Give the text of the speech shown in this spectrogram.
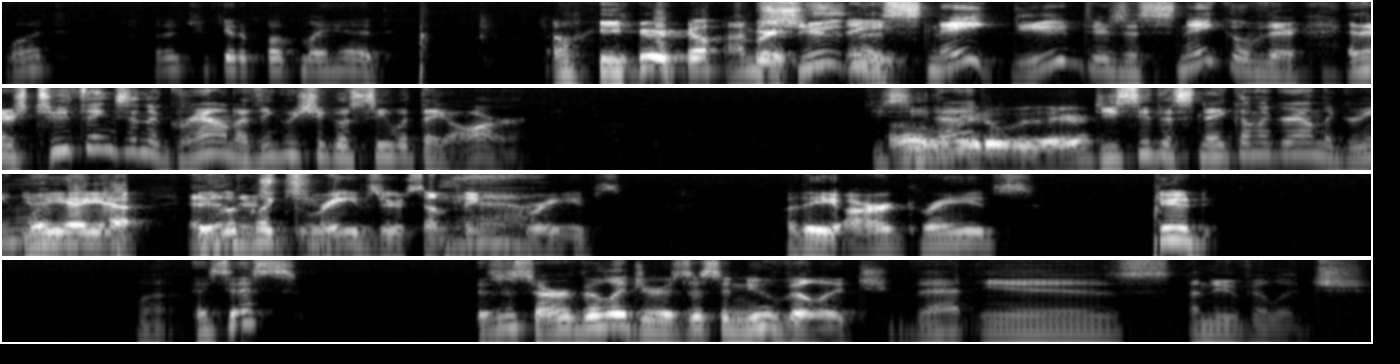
What? How did you get above my head? Oh, you're up I'm shooting a safe. snake, dude. There's a snake over there, and there's two things in the ground. I think we should go see what they are. Do you see oh, that? right over there. Do you see the snake on the ground, the green Yeah, one? yeah, yeah. And They look like two- graves or something. Yeah. Graves. Are they our graves? Dude, What? is this is this our village or is this a new village? That is a new village.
